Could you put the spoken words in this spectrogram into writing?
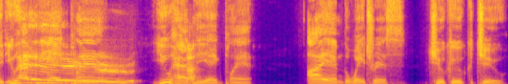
Did you have the eggplant? You had Huh? the eggplant. I am the waitress. Chuku Kachu.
